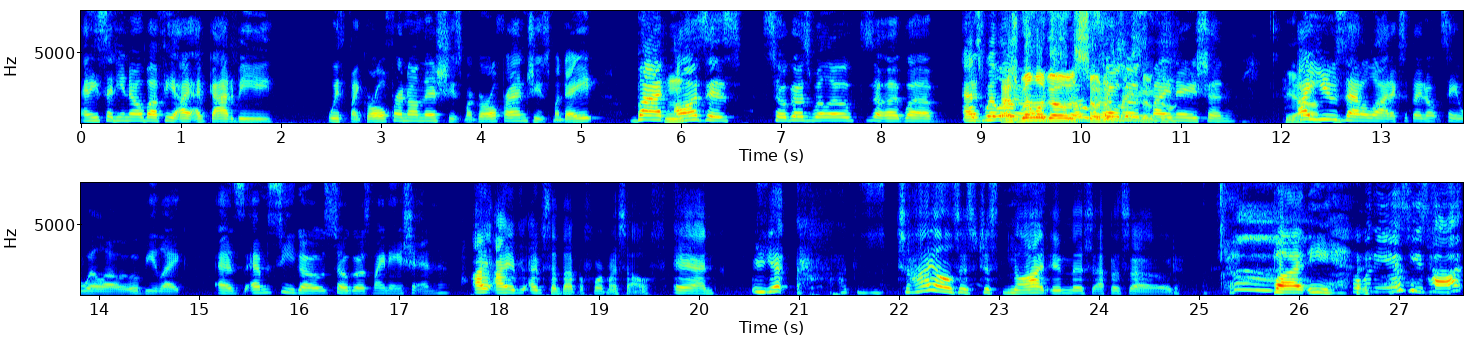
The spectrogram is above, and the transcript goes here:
and he said, you know, Buffy, I, I've got to be with my girlfriend on this. She's my girlfriend. She's my date. But Mhm. Oz is so goes Willow. Uh, uh, As Willow As Willow goes, so so, does- goes so my goes. nation. Yeah. I use that a lot, except I don't say Willow. It would be like as MC goes, so goes my nation. I, I've I've said that before myself, and yet Giles is just not in this episode. But he. but when he is, he's hot.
